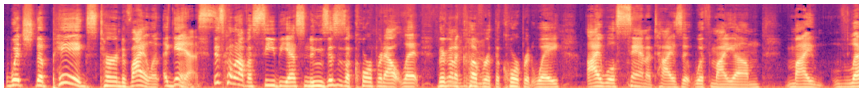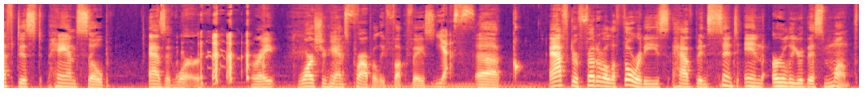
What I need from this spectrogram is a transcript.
which the pigs turned violent again. Yes. This is coming off of CBS News. This is a corporate outlet. They're gonna cover it the corporate way. I will sanitize it with my um my leftist hand soap, as it were. right? Wash your hands properly, fuckface Yes. uh, after federal authorities have been sent in earlier this month.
